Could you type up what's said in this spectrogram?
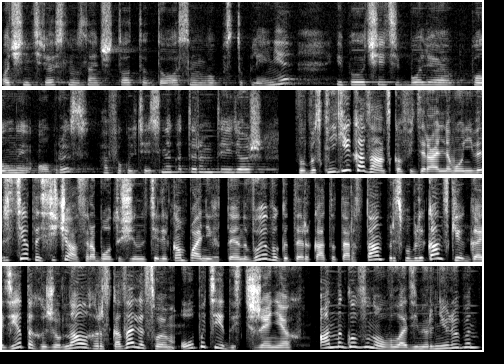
очень интересно узнать что-то до самого поступления и получить более полный образ о факультете, на котором ты идешь. Выпускники Казанского федерального университета, сейчас работающие на телекомпаниях ТНВ, ВГТРК «Татарстан», в республиканских газетах и журналах рассказали о своем опыте и достижениях. Анна Глазунова, Владимир Нелюбин,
